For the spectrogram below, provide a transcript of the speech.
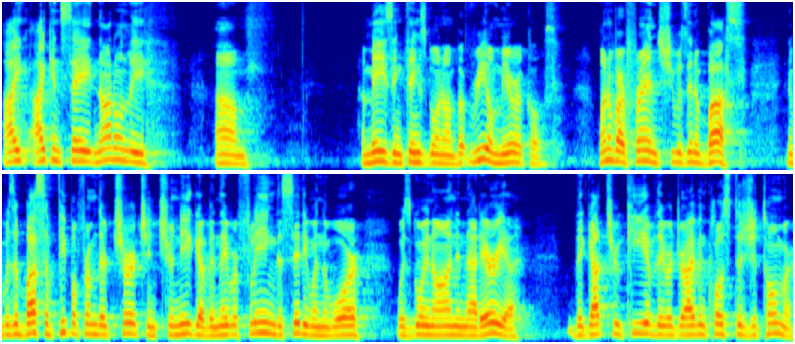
I, I can say not only um, amazing things going on, but real miracles. One of our friends, she was in a bus. And It was a bus of people from their church in Chernigov, and they were fleeing the city when the war was going on in that area. They got through Kiev, they were driving close to Zhytomyr.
